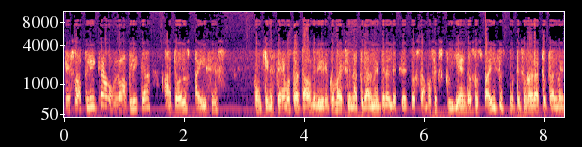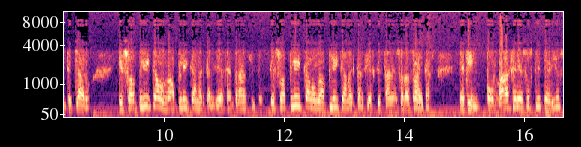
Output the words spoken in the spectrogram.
¿eso aplica o no aplica a todos los países con quienes tenemos tratados de libre comercio? Naturalmente en el decreto estamos excluyendo esos países porque eso no era totalmente claro. ¿Eso aplica o no aplica a mercancías en tránsito? ¿Eso aplica o no aplica a mercancías que están en zonas francas? En fin, con base en esos criterios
